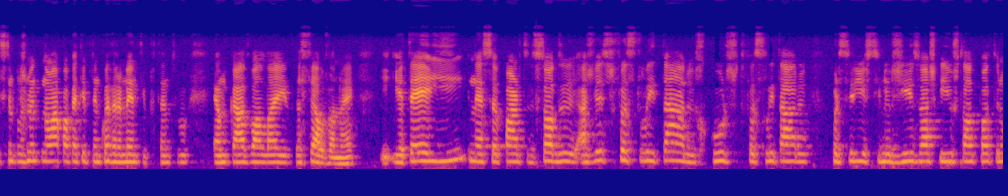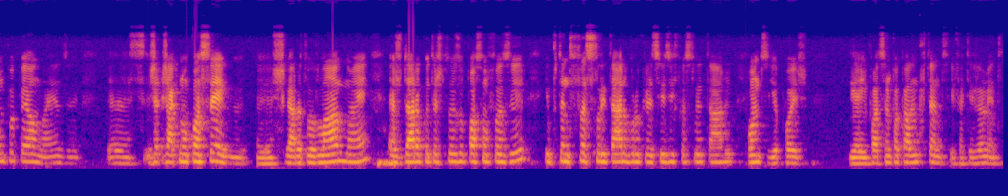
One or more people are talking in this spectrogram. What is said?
simplesmente não há qualquer tipo de enquadramento e, portanto, é um bocado à lei da selva, não é? E, e, até aí, nessa parte de só de, às vezes, facilitar recursos, de facilitar parcerias, sinergias, acho que aí o Estado pode ter um papel, não é? De, já, que não consegue eh, chegar a todo lado, não é? Ajudar a que outras pessoas o possam fazer e, portanto, facilitar burocracias e facilitar pontos e apoios. E aí pode ser um papel importante, efetivamente.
